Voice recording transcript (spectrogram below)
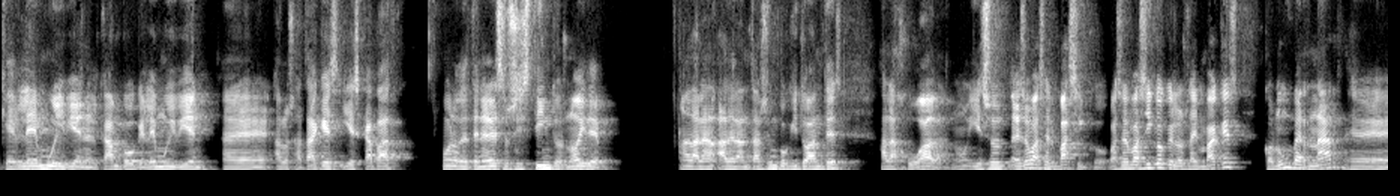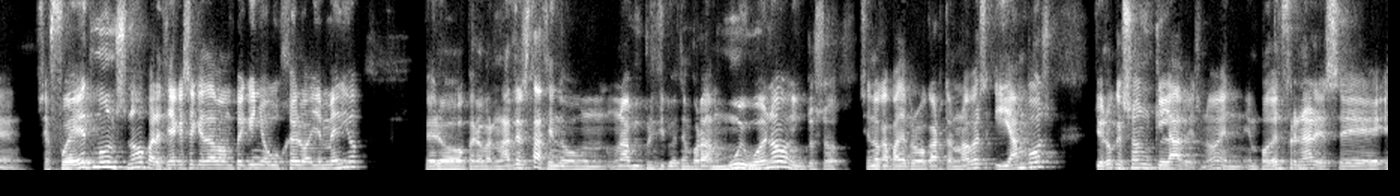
que lee muy bien el campo, que lee muy bien eh, a los ataques y es capaz, bueno, de tener esos instintos, ¿no? Y de adelantarse un poquito antes a la jugada, ¿no? Y eso, eso va a ser básico. Va a ser básico que los linebackers, con un Bernard, eh, se fue Edmonds, ¿no? Parecía que se quedaba un pequeño agujero ahí en medio pero, pero está haciendo un, principio de temporada muy bueno, incluso siendo capaz de provocar turnovers, y ambos yo creo que son claves ¿no? en, poder frenar ese,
